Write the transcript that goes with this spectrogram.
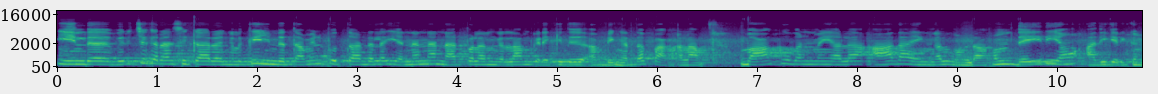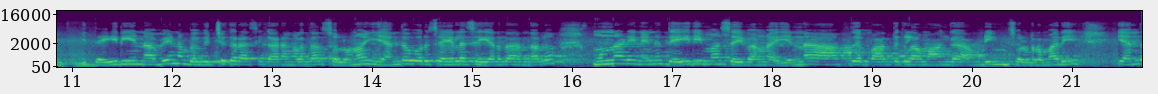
இந்த விருச்சிக ராசிக்காரங்களுக்கு இந்த தமிழ் புத்தாண்டில் என்னென்ன நற்பலன்கள்லாம் கிடைக்குது அப்படிங்கிறத பார்க்கலாம். வாக்கு வன்மையால் ஆதாயங்கள் உண்டாகும். தைரியம் அதிகரிக்கும். தைரியம்னாவே நம்ம விருச்சிக ராசிக்காரங்களை தான் சொல்லணும். எந்த ஒரு செயலை செய்கிறதா இருந்தாலும் முன்னாடி நின்று தைரியமாக செய்வாங்க. என்ன ஆகுது பார்த்துக்கலாம் வாங்க அப்படின்னு சொல்கிற மாதிரி எந்த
